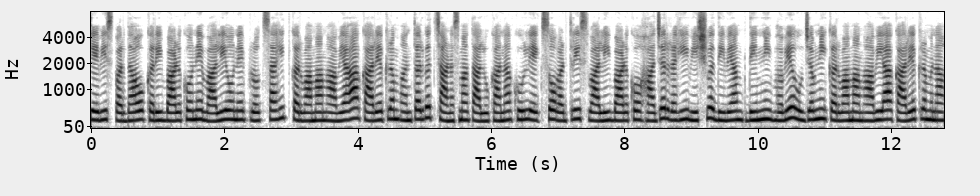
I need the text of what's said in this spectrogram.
જેવી સ્પર્ધાઓ કરી બાળકોને, વાલીઓને પ્રોત્સાહિત કરવામાં આવ્યા. આ કાર્યક્રમ અંતર્ગત ચાણસમા તાલુકાના કુલ એકસો અડત્રીસ વાલી બાળકો હાજર રહી. વિશ્વ દિવ્યાંગ દિનની ભવ્ય ઉજવણી કરવામાં આવી. આ કાર્યક્રમના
